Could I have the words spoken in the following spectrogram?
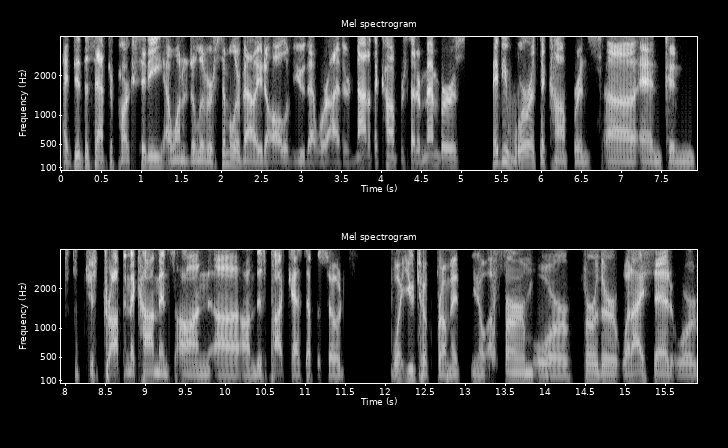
I did this after Park City. I want to deliver similar value to all of you that were either not at the conference that are members, maybe were at the conference, uh, and can just drop in the comments on uh, on this podcast episode what you took from it. You know, affirm or further what I said, or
